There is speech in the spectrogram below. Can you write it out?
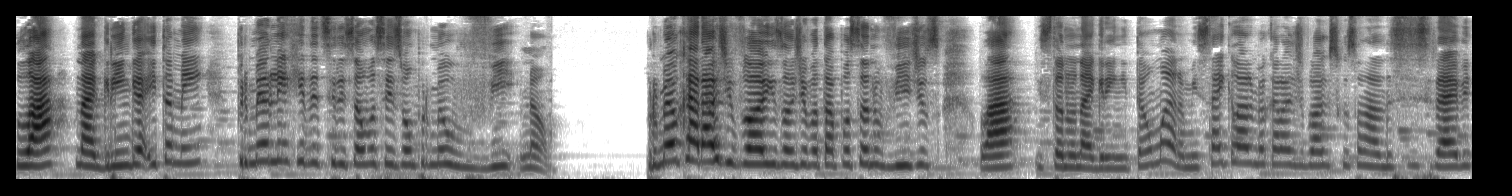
lá na gringa. E também, primeiro link aqui na descrição, vocês vão pro meu vi... Não. Pro meu canal de vlogs, onde eu vou estar postando vídeos lá, estando na gringa. Então, mano, me segue lá no meu canal de vlogs, custa nada, se inscreve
